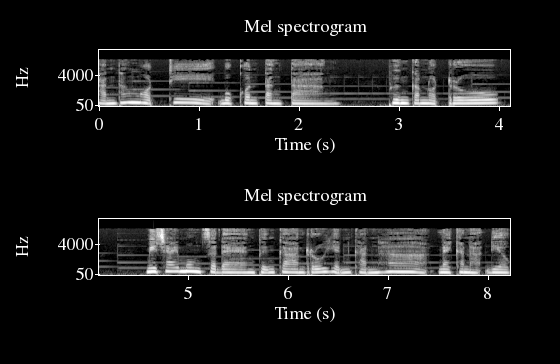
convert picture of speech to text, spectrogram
ขันทั้งหมดที่บุคคลต่างๆ พึงกำหนดรู้ มิใช่มุ่งแสดงถึงการรู้เห็นขันห้าในขณะเดียว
